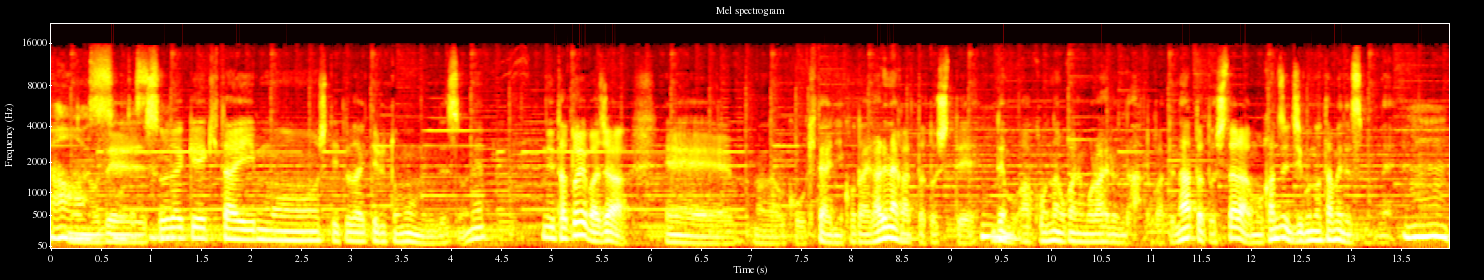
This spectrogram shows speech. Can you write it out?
ので、ね、それだけ期待もしていただいてると思うんですよね。で例えばじゃあ、えー、なんだろうこう期待に応えられなかったとして、うん、でもあこんなお金もらえるんだとかってなったとしたらもう完全に自分のためですもんね。うん、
